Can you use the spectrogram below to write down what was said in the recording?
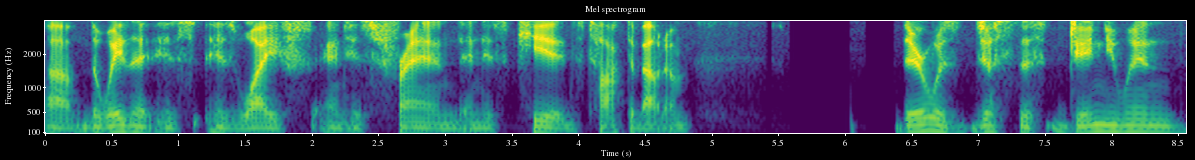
um, the way that his his wife and his friend and his kids talked about him, there was just this genuine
